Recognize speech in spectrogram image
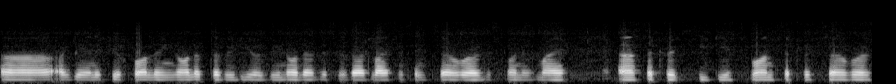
uh, again, if you're following all of the videos, you know that this is our licensing server. This one is my uh, Citrix CTX1 Citrix server.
